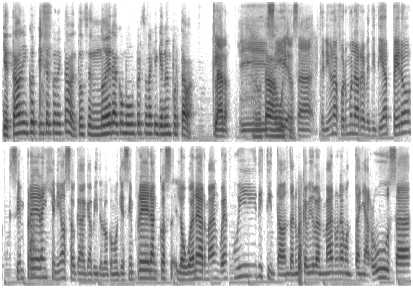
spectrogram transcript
que estaban interconectados, entonces no era como un personaje que no importaba. Claro, y sí, o sea, tenía una fórmula repetitiva, pero siempre era ingenioso cada capítulo, como que siempre eran cosas, los buenos armaban weas muy distintas, onda, en un capítulo armaban una montaña rusa,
